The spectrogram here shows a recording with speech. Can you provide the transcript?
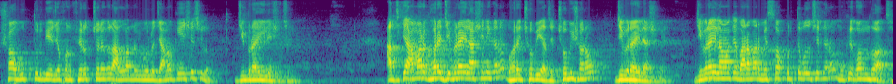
সব উত্তর দিয়ে যখন ফেরত চলে গেল, আল্লাহ নবী বলল, জানো কে এসেছিল? জিব্রাইল এসেছিল। আজকে আমার ঘরে জিব্রাইল আসেনি কেন? ঘরে ছবি আছে, ছবি সরাও, জিব্রাইল আসবে। জিব্রাইল আমাকে বারবার মেসওয়াক করতে বলছে কেন? মুখে গন্ধ আছে।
